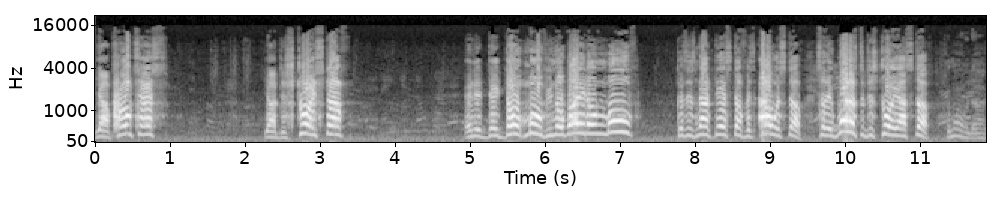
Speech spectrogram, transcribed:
Y'all protest, y'all destroy stuff, and if they don't move, you know why they don't move? Because it's not their stuff, it's our stuff. So they want us to destroy our stuff. Come on, Doc.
